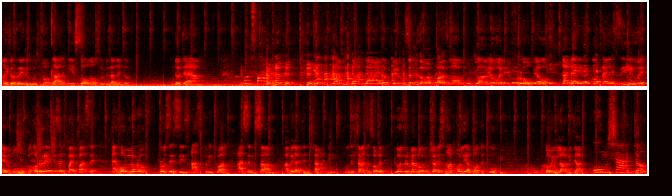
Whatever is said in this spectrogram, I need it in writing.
Angithi already ukuthi uma uqala isoka usulibiza ngendoda. Indoda yami. naye lombhemu usebiza ngomfazi wami umuntu wami yabona ifro yabo kanti ayirecogniziwe emuva already senibypasse a whole lot of processes aspiritual asemsam abekade nihlanganise ukuze hlanganise zonke because remember ukuthi umshado is not only about the two of you Oh, wow. going love each other umshado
